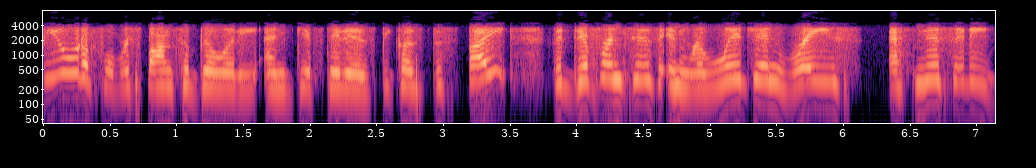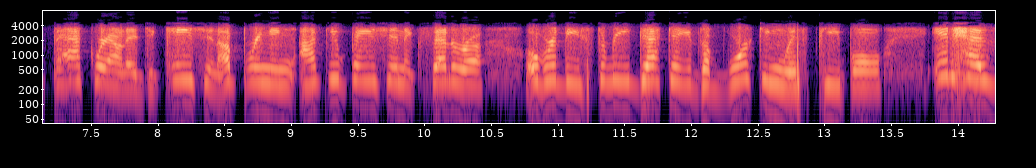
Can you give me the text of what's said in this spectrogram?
beautiful responsibility and gift it is because despite the differences in religion, race, ethnicity, background, education, upbringing, occupation, etc. over these 3 decades of working with people, it has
